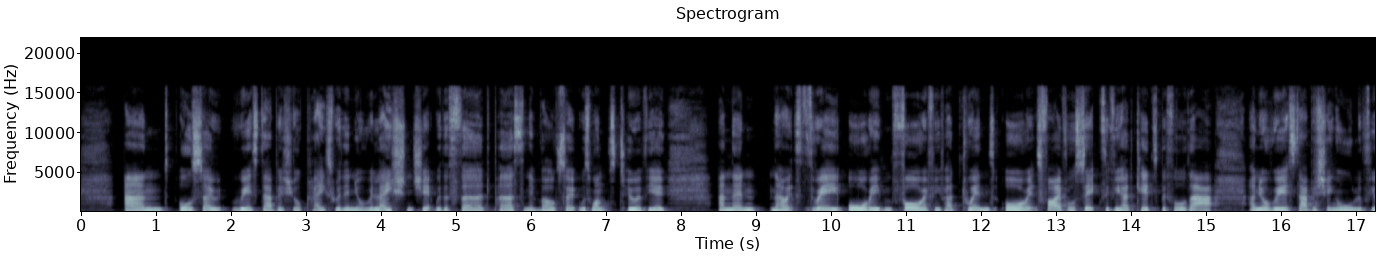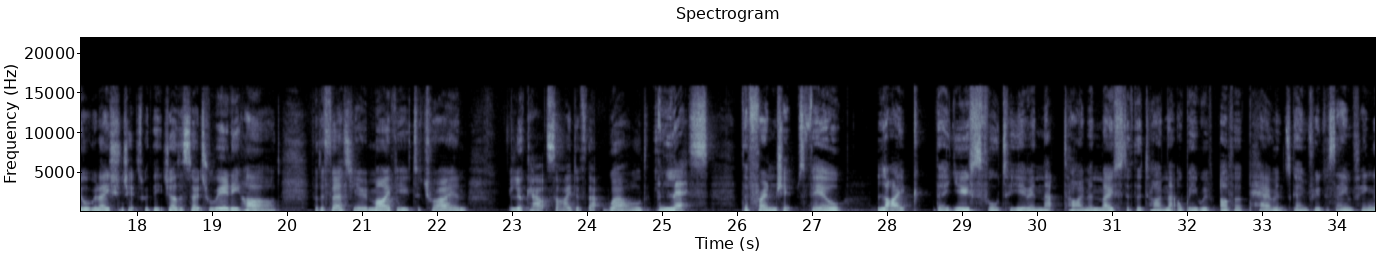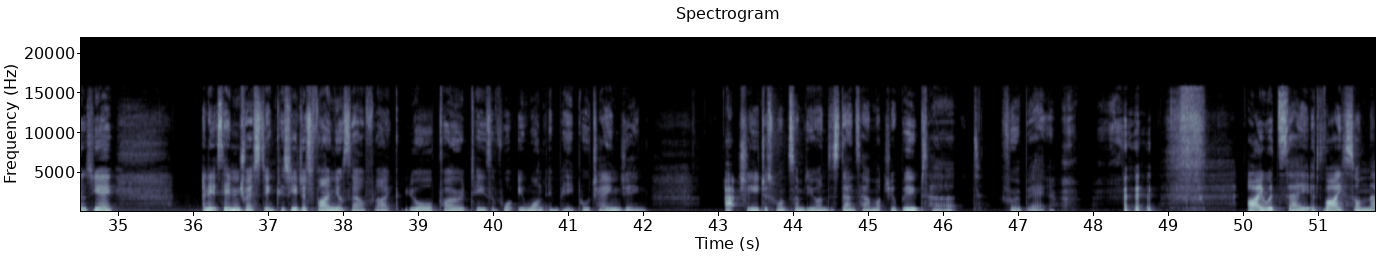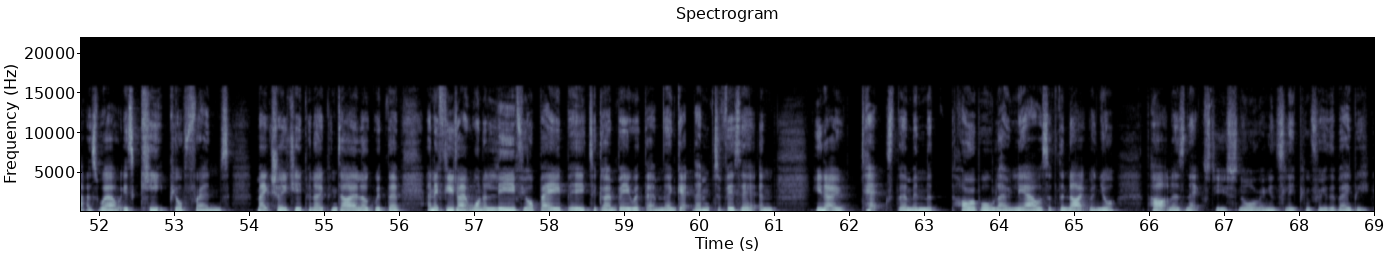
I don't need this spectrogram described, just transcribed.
and also re-establish your place within your relationship with a third person involved. So it was once two of you. And then now it's three or even four if you've had twins or it's five or six if you had kids before that. And you're re-establishing all of your relationships with each other. So it's really hard for the first year in my view to try and look outside of that world unless the friendships feel like they're useful to you in that time, and most of the time that will be with other parents going through the same thing as you. And it's interesting because you just find yourself like your priorities of what you want in people changing. Actually, you just want somebody who understands how much your boobs hurt for a bit. I would say advice on that as well is keep your friends. Make sure you keep an open dialogue with them. And if you don't want to leave your baby to go and be with them, then get them to visit and, you know, text them in the horrible, lonely hours of the night when your partner's next to you snoring and sleeping through the baby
